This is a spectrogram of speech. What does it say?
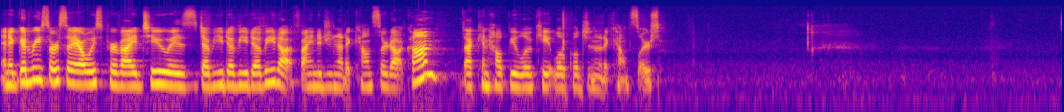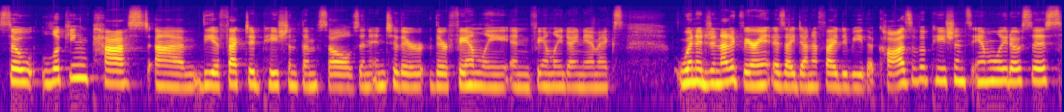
And a good resource that I always provide too is www.findageneticcounselor.com. That can help you locate local genetic counselors. So, looking past um, the affected patient themselves and into their, their family and family dynamics, when a genetic variant is identified to be the cause of a patient's amyloidosis,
